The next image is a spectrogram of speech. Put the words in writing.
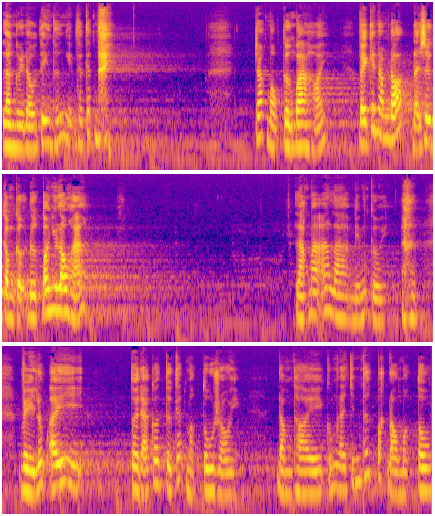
là người đầu tiên thử nghiệm theo cách này. Trắc Mộc Cường Ba hỏi, vậy cái năm đó đại sư cầm cự được bao nhiêu lâu hả? Lạc Ma A-la mỉm cười. Vì lúc ấy tôi đã có tư cách mật tu rồi, đồng thời cũng đã chính thức bắt đầu mật tu.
